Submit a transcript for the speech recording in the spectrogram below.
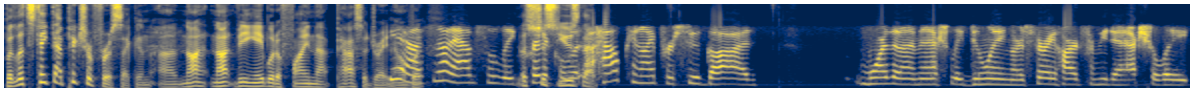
But let's take that picture for a second. Uh, not not being able to find that passage right yeah, now, but it's not absolutely let's critical. just use that. How can I pursue God more than I'm actually doing, or it's very hard for me to actually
